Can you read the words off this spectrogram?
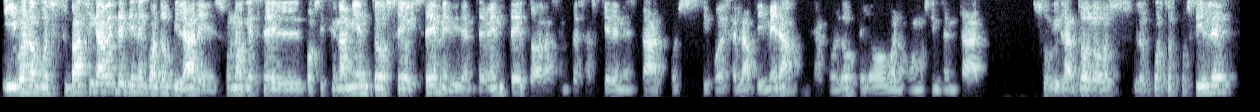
y bueno, pues básicamente tiene cuatro pilares. Uno que es el posicionamiento SEO y SEM, evidentemente, todas las empresas quieren estar, pues si puede ser la primera, ¿de acuerdo? Pero bueno, vamos a intentar subirla a todos los, los puestos posibles.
